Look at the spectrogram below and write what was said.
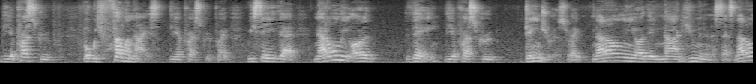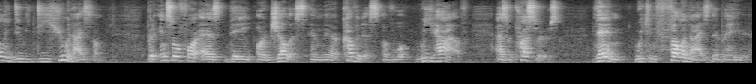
the oppressed group, but we felonize the oppressed group, right? We say that not only are they, the oppressed group, dangerous, right? Not only are they non-human in a sense, not only do we dehumanize them, but insofar as they are jealous and they are covetous of what we have as oppressors, then we can felonize their behavior.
